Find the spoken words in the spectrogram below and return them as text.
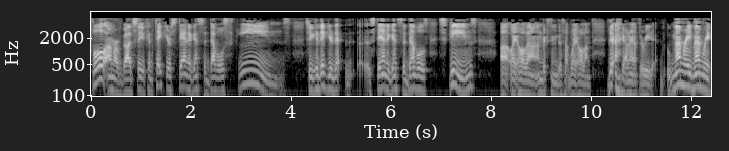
full armor of God so you can take your stand against the devil's schemes. So you can take your de- uh, stand against the devil's schemes. Uh, wait, hold on. I'm mixing this up. Wait, hold on. There, I gotta have to read it. Memory, memory.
